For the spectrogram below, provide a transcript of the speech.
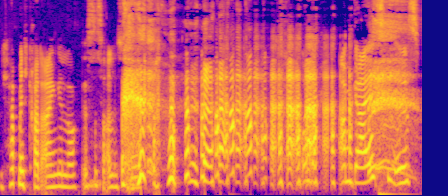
Ich habe mich gerade eingeloggt. Es ist alles gut. Und am geilsten ist,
